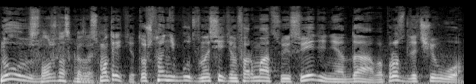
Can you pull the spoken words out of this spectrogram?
Ну, сложно сказать. Смотрите, то, что они будут вносить информацию и сведения, да, вопрос для чего.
